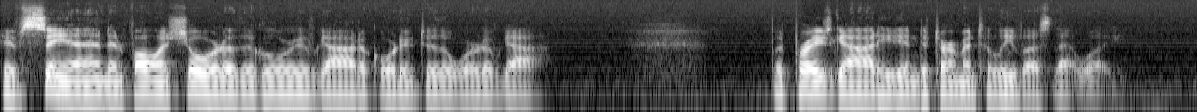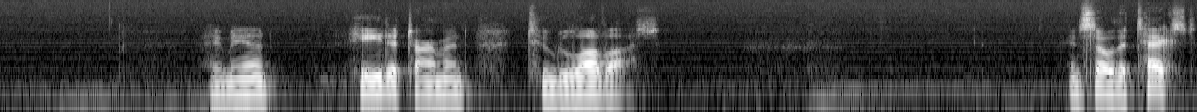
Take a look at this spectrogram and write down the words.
have sinned and fallen short of the glory of God according to the Word of God. But praise God, He didn't determine to leave us that way. Amen. He determined to love us. And so the text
